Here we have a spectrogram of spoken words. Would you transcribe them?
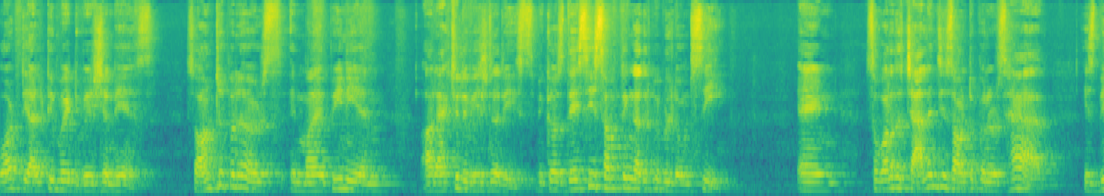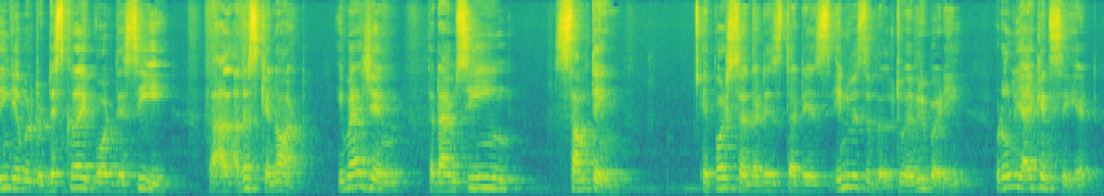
what the ultimate vision is. So, entrepreneurs, in my opinion, are actually visionaries because they see something other people don't see. And so, one of the challenges entrepreneurs have is being able to describe what they see that others cannot. Imagine that I'm seeing something, a person that is that is invisible to everybody, but only I can see it,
